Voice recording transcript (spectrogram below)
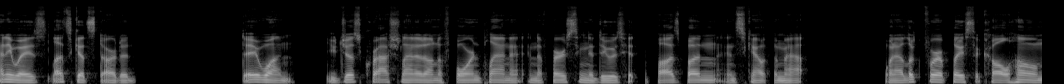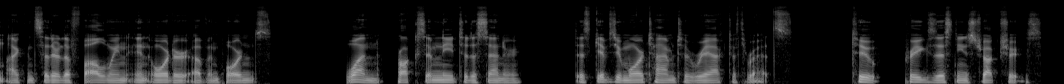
Anyways, let's get started. Day 1. You just crash landed on a foreign planet, and the first thing to do is hit the pause button and scout the map. When I look for a place to call home, I consider the following in order of importance. 1. Proximity to the center. This gives you more time to react to threats. 2. Pre existing structures.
